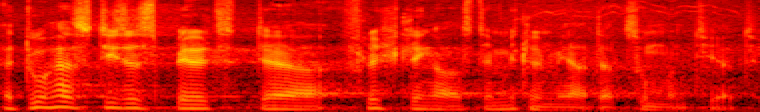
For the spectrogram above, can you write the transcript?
Äh, du hast dieses Bild der Flüchtlinge aus dem Mittelmeer dazu montiert.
